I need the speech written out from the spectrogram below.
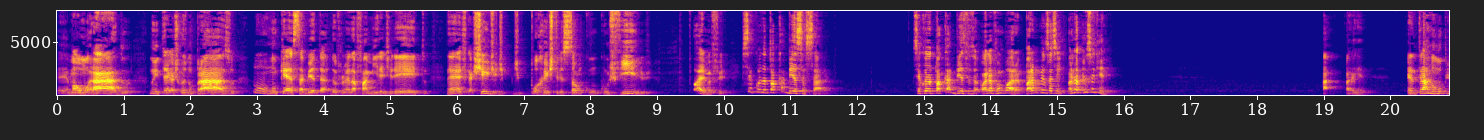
é, mal-humorado, não entrega as coisas no prazo, não, não quer saber da, do problema da família direito, né? Fica cheio de, de, de porra, restrição com, com os filhos. Olha, meu filho, isso é coisa da tua cabeça, Sara. Isso é coisa da tua cabeça. Olha, vamos embora. Para pra pensar assim. Olha, olha isso aqui. Ah, olha aqui. Entrar no loop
